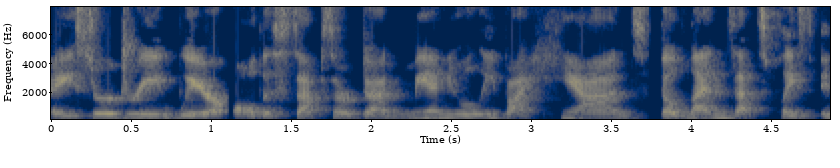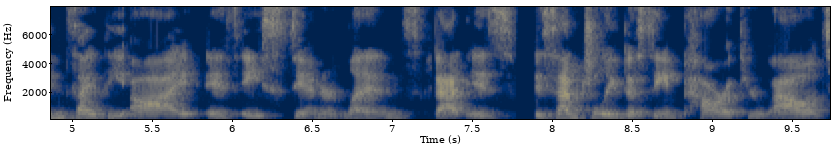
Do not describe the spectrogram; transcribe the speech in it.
a surgery where all the steps are done manually by hand. The lens that's placed inside the eye is a standard lens that is essentially the same power throughout,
